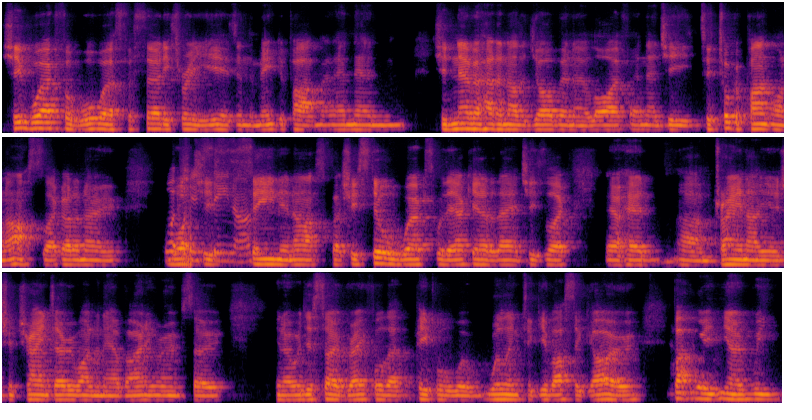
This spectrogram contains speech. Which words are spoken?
she worked for Woolworths for 33 years in the meat department and then she'd never had another job in her life and then she, she took a punt on us. Like i don't know what, what she's, seen, seen, in us but she still works with our cow today and she's like our head um, trainer. You know she trains everyone in our boning room. So you know we're just so grateful that people were willing to give us a go. But we you know we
